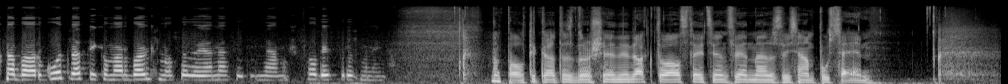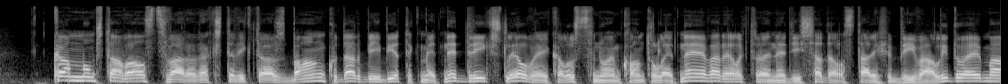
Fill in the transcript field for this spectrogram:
skabā ar gotu ratī, kamēr baļķi no savējā nesat izņēmuši. Paldies par uzmanību. Nu, politikā tas droši vien ir aktuāls teiciens vienmēr uz visām pusēm. Kam mums tā valsts vara, raksta Viktors Banku darbību ietekmēt nedrīkst, lielveikalu uzcenojumu kontrolēt nevar, elektroenerģijas sadalas tarifi brīvā lidojumā,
